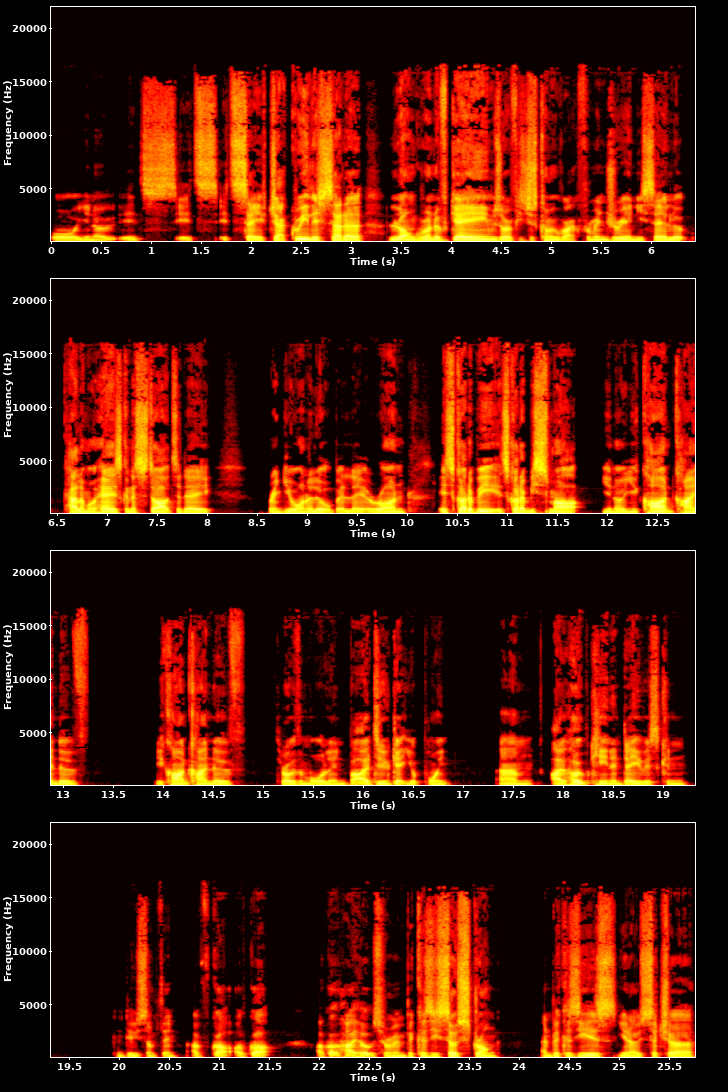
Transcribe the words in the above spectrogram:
or you know, it's it's it's safe. Jack Grealish had a long run of games, or if he's just coming back from injury, and you say, look, Callum O'Hare is going to start today, bring you on a little bit later on. it's got to be it's got to be smart. You know, you can't kind of you can't kind of throw them all in. But I do get your point. Um, I hope Keinan Davis can can do something. I've got I've got I've got high hopes from him because he's so strong and because he is you know such a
